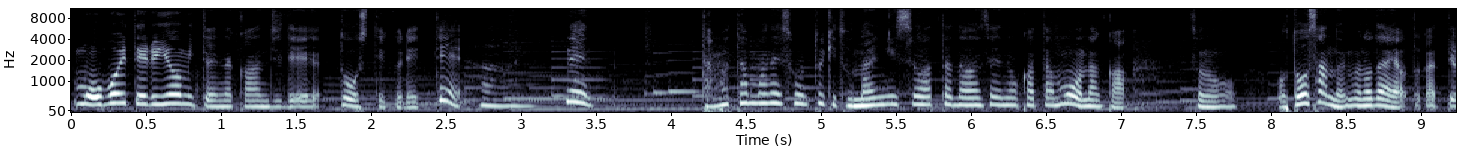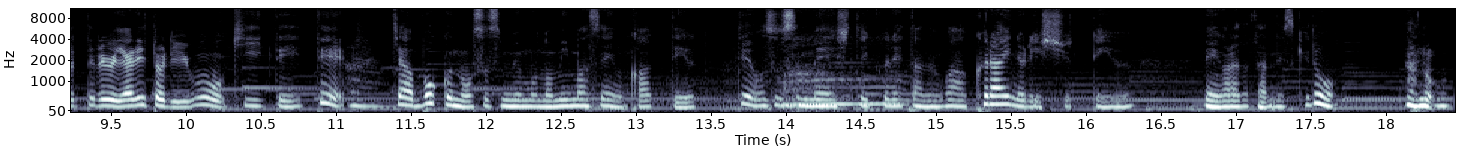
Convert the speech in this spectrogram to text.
もう覚えてるよみたいな感じで通してくれてはい。でたまたまねその時隣に座った男性の方もなんかそのお父さんの飲み物だよとかって言ってるやり取りを聞いていて、じゃあ僕のおすすめも飲みませんかって言っておすすめしてくれたのがクライノリッシュっていう銘柄だったんですけどあの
